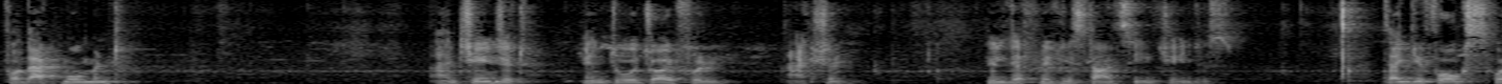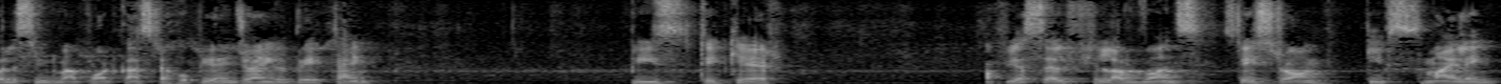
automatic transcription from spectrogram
for that moment and change it into a joyful action. You'll definitely start seeing changes. Thank you, folks, for listening to my podcast. I hope you're enjoying a great time. Please take care of yourself, your loved ones. Stay strong, keep smiling.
